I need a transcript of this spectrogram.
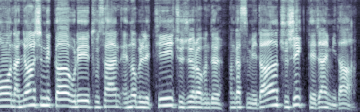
어, 안녕하십니까. 우리 두산 에너빌리티 주주 여러분들 반갑습니다. 주식 대자입니다.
